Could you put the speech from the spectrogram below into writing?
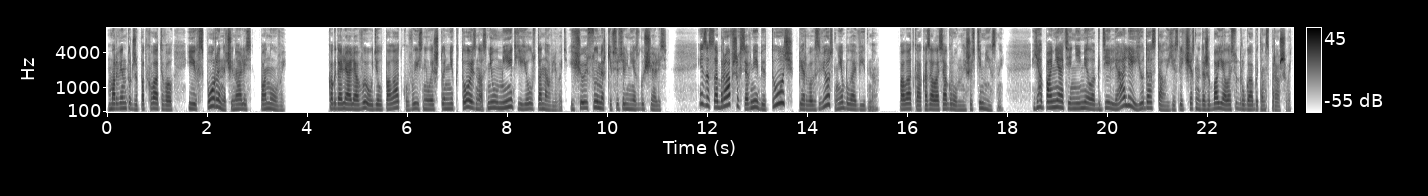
Марвин тут же подхватывал, и их споры начинались по новой. Когда Ляля выудил палатку, выяснилось, что никто из нас не умеет ее устанавливать. Еще и сумерки все сильнее сгущались. Из-за собравшихся в небе туч первых звезд не было видно. Палатка оказалась огромной, шестиместной. Я понятия не имела, где Ляля ее достала, если честно, даже боялась у друга об этом спрашивать.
